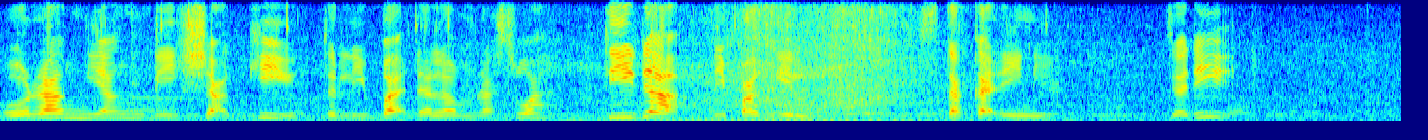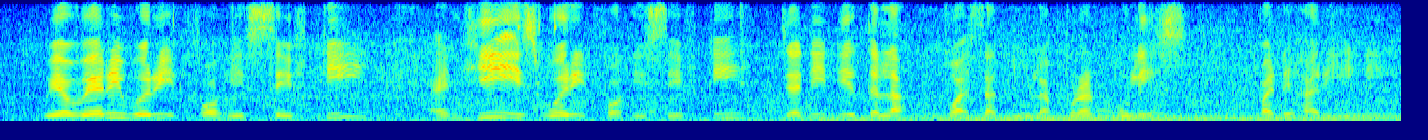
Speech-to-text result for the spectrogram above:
Orang yang disyaki terlibat dalam rasuah tidak dipanggil setakat ini. Jadi we are very worried for his safety and he is worried for his safety. Jadi dia telah membuat satu laporan polis pada hari ini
